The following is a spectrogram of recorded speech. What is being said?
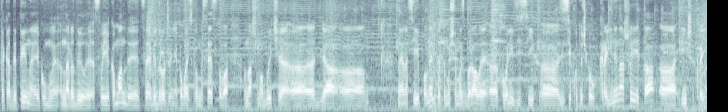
така дитина, яку ми народили своєї команди. Це відродження ковальського мистецтва в нашому обличчя е, для. Е, Наверно, всієї планети, тому що ми збирали е, ковалів зі всіх, е, зі всіх куточків країни нашої та е, інших країн.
